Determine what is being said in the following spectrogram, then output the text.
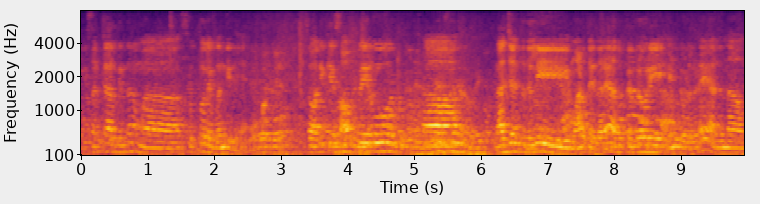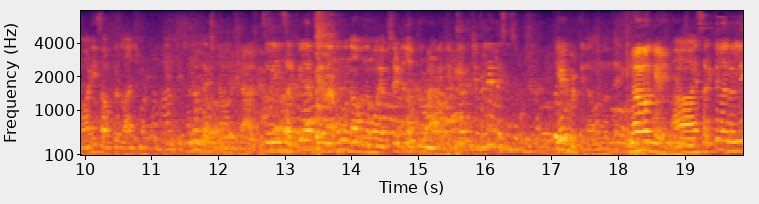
ಈಗ ಸರ್ಕಾರದಿಂದ ಸುತ್ತೋಲೆ ಬಂದಿದೆ. ಸೊ ಅದಕ್ಕೆ ಸಾಫ್ಟ್ವೇರು ರಾಜ್ಯಾಂಗದಲ್ಲಿ ಮಾಡ್ತಾ ಇದ್ದಾರೆ. ಅದು ಫೆಬ್ರವರಿ ಎಂಡ್ ಒಳಗಡೆ ಅದನ್ನ ಮಾಡಿ ಸಾಫ್ಟ್ವೇರ್ ಲಾಂಚ್ ಮಾಡ್ಕೊಂಡು ಸೊ ಈ ಸರ್ಕ್ಯುಲರ್ ನಾವು ನಮ್ಮ ವೆಬ್ಸೈಟ್ ಅಲ್ಲಿ ಅಪ್ಲೋಡ್ ಮಾಡಿದ್ದೀವಿ. ಹೇಳ್ಬಿಡ್ತೀನಿ ಒಂದೊಂದೇ. ಸರ್ಕ್ಯುಲರ್ ಅಲ್ಲಿ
